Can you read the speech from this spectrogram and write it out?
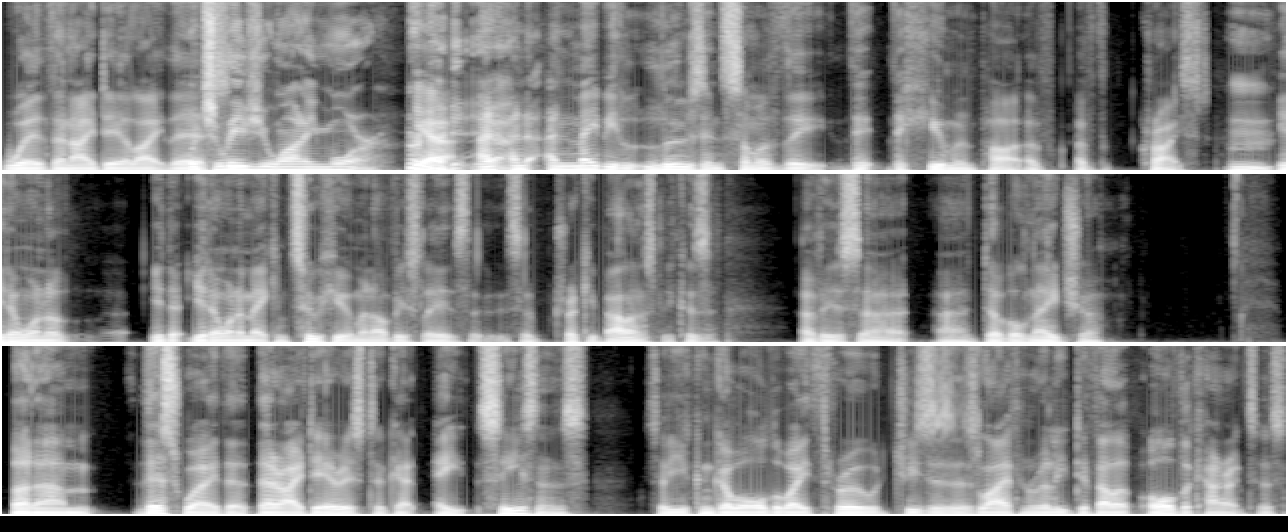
with an idea like this, Which leaves you wanting more. yeah, right? And, and and maybe losing some of the, the, the human part of, of Christ. Mm. You don't want to you don't, you don't want to make him too human. Obviously, it's a, it's a tricky balance because of his uh, uh, double nature. But um, this way, that their idea is to get eight seasons, so you can go all the way through Jesus' life and really develop all the characters.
